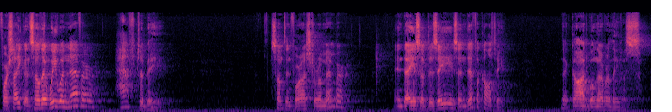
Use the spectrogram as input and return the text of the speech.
forsaken, so that we would never have to be. Something for us to remember in days of disease and difficulty that God will never leave us.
